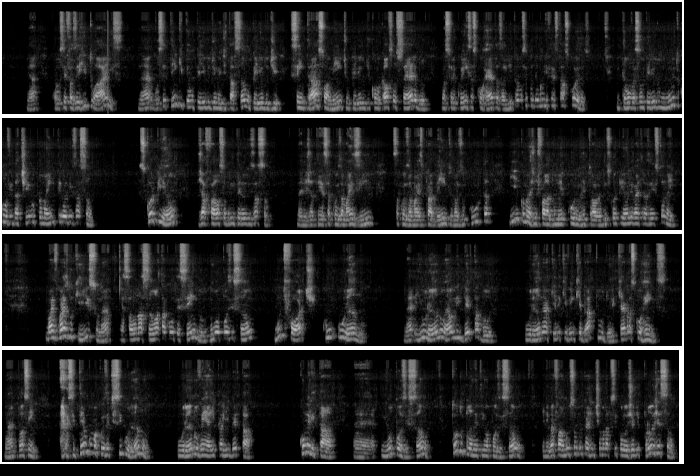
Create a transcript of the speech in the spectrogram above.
Né? Para você fazer rituais, né, você tem que ter um período de meditação, um período de centrar sua mente, um período de colocar o seu cérebro nas frequências corretas ali para você poder manifestar as coisas. Então vai ser um período muito convidativo para uma interiorização. Escorpião já fala sobre interiorização. Né? Ele já tem essa coisa mais in, essa coisa mais para dentro, mais oculta, e como a gente fala do Mercúrio retrógrado do Escorpião, ele vai trazer isso também. Mas mais do que isso, né, essa lunação está acontecendo numa oposição muito forte com Urano. Né? E Urano é o libertador. Urano é aquele que vem quebrar tudo, ele quebra as correntes. Né? Então, assim, se tem alguma coisa te segurando, Urano vem aí para libertar. Como ele está é, em oposição, todo planeta em oposição ele vai falar muito sobre o que a gente chama na psicologia de projeção.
